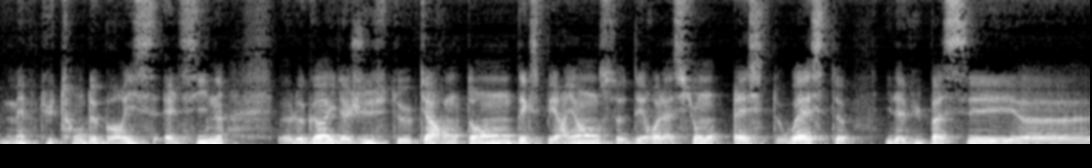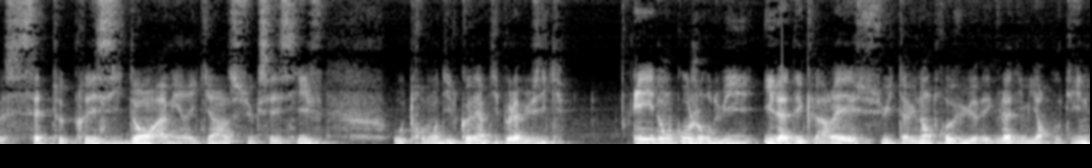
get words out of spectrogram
même du temps de Boris Helsin. Euh, le gars, il a juste 40 ans d'expérience des relations Est-Ouest. Il a vu passer euh, sept présidents américains successifs. Autrement dit, il connaît un petit peu la musique. Et donc aujourd'hui, il a déclaré, suite à une entrevue avec Vladimir Poutine,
